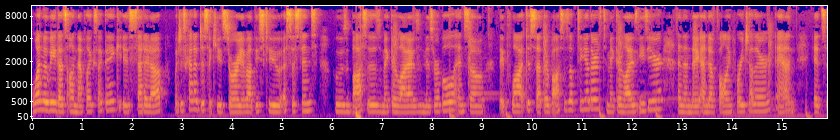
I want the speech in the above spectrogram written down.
One movie that's on Netflix, I think, is Set It Up, which is kind of just a cute story about these two assistants whose bosses make their lives miserable and so they plot to set their bosses up together to make their lives easier and then they end up falling for each other and it's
